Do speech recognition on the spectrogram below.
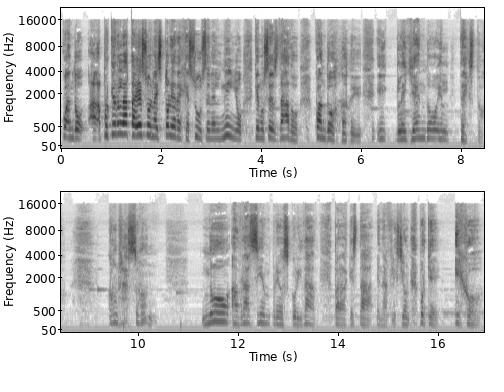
Cuando, ah, ¿por qué relata eso en la historia de Jesús, en el niño que nos es dado? Cuando, y leyendo el texto, con razón no habrá siempre oscuridad para la que está en aflicción, porque hijo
